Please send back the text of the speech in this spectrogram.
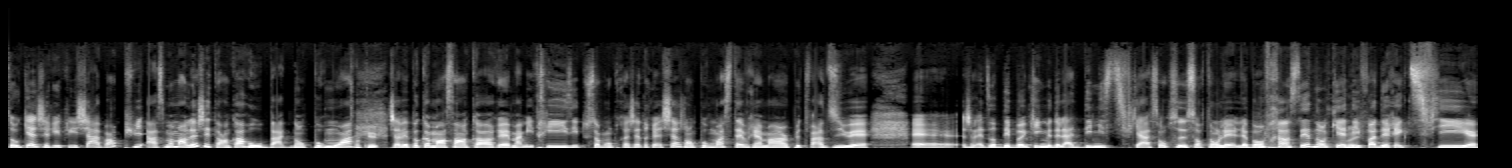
auquel j'ai réfléchi avant. Puis à ce moment-là, j'étais encore au bac. Donc pour moi, j'avais pas commencé encore euh, ma maîtrise et tout ça, mon projet de recherche. Donc pour moi, c'était vraiment un peu de faire du, euh, euh j'allais dire debunking, mais de la démystification, sortons le, bon français. Donc euh, des fois de rectifier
